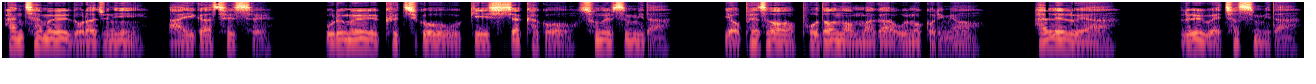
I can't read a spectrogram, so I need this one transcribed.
한참을 놀아주니 아이가 슬슬 울음을 그치고 웃기 시작하고 손을 씁니다. 옆에서 보던 엄마가 울먹거리며 할렐루야를 외쳤습니다.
